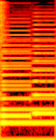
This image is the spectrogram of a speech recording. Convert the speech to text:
Música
